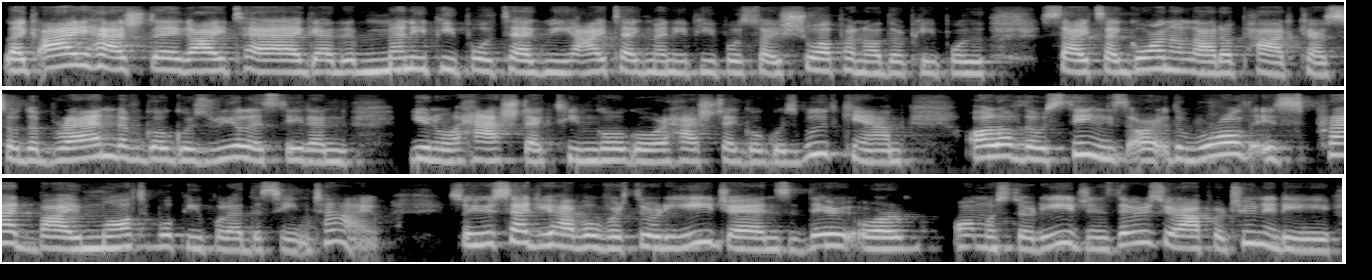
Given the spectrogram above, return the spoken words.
Like I hashtag, I tag, and many people tag me. I tag many people, so I show up on other people's sites. I go on a lot of podcasts. So the brand of GoGo's Real Estate and you know hashtag Team GoGo or hashtag GoGo's Bootcamp, all of those things are the world is spread by multiple people at the same time. So you said you have over 30 agents there, or almost 30 agents. There's your opportunity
